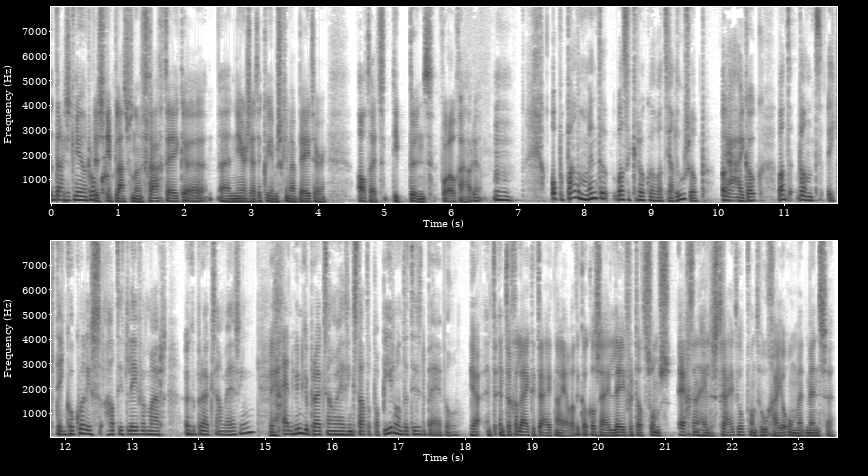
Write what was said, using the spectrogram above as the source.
draag dus, ik nu een rok. Dus in plaats van een vraagteken uh, neerzetten, kun je misschien maar beter altijd die punt voor ogen houden. Mhm. Op bepaalde momenten was ik er ook wel wat jaloers op. Ja, ik ook. Want, want ik denk ook wel eens, had dit leven maar een gebruiksaanwijzing. En hun gebruiksaanwijzing staat op papier, want het is de Bijbel. Ja, en, en tegelijkertijd, nou ja, wat ik ook al zei, levert dat soms echt een hele strijd op. Want hoe ga je om met mensen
